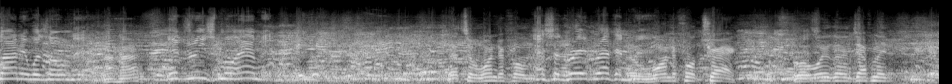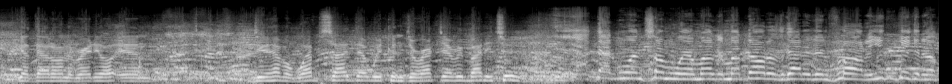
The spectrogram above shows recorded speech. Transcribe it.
Lonnie was on there. Uh-huh. Idris Muhammad. That's a wonderful That's a great record, A man. wonderful track. Well, we're going to definitely get that on the radio. And do you have a website that we can direct everybody to? I got one somewhere. My, my daughter's got it in Florida. You can pick it up.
